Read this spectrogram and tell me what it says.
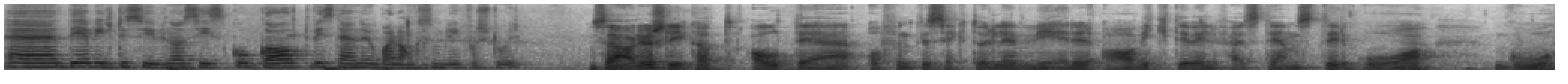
Eh, det vil til syvende og sist gå galt hvis den ubalansen blir for stor. Så er det jo slik at alt det offentlig sektor leverer av viktige velferdstjenester og god,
